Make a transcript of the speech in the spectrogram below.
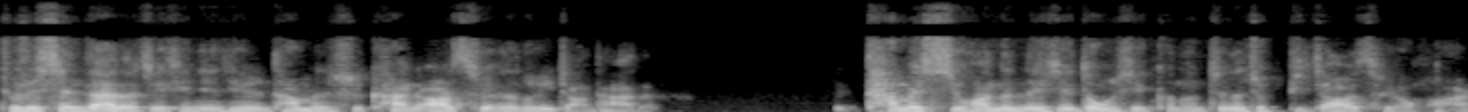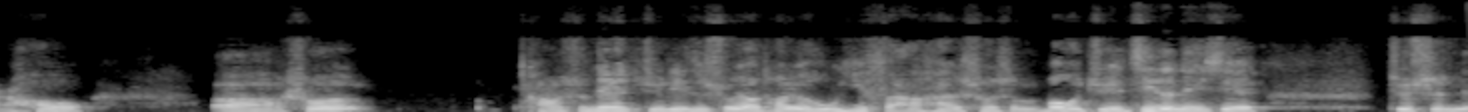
就是现在的这些年轻人，他们是看着二次元的东西长大的，他们喜欢的那些东西可能真的就比较二次元化，然后呃说。好像是那天举例子说杨超越和吴亦凡，还是说什么，包括绝技的那些，就是那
